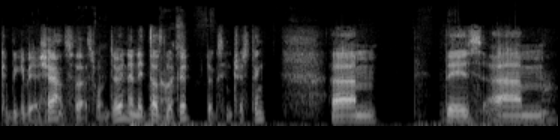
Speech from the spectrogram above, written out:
"Could we give it a shout?" So that's what I'm doing, and it does look good. Looks interesting. Um, there's um,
